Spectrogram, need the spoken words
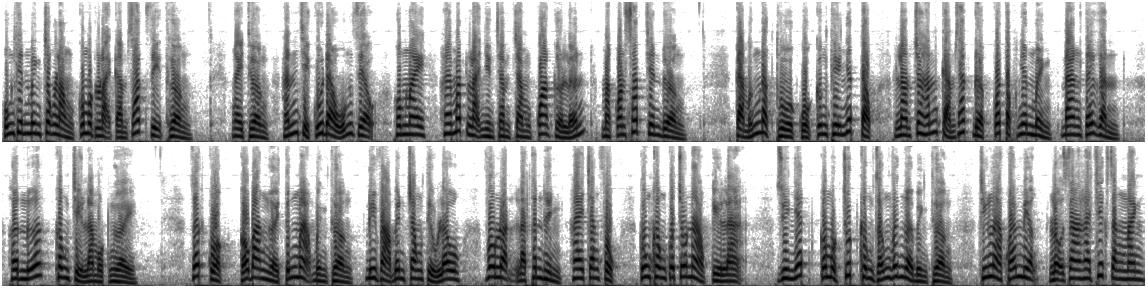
Huống Thiên Minh trong lòng có một loại cảm giác dị thường Ngày thường hắn chỉ cúi đầu uống rượu Hôm nay hai mắt lại nhìn chằm chằm qua cửa lớn Mà quan sát trên đường Cảm ứng đặc thù của cương thi nhất tộc Làm cho hắn cảm giác được có tộc nhân mình đang tới gần. Hơn nữa, không chỉ là một người. Rốt cuộc, có ba người tướng mạo bình thường Đi vào bên trong tiểu lâu. Vô luận là thân hình hay trang phục, Cũng không có chỗ nào kỳ lạ. Duy nhất có một chút không giống với người bình thường, Chính là khóe miệng lộ ra hai chiếc răng nanh.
